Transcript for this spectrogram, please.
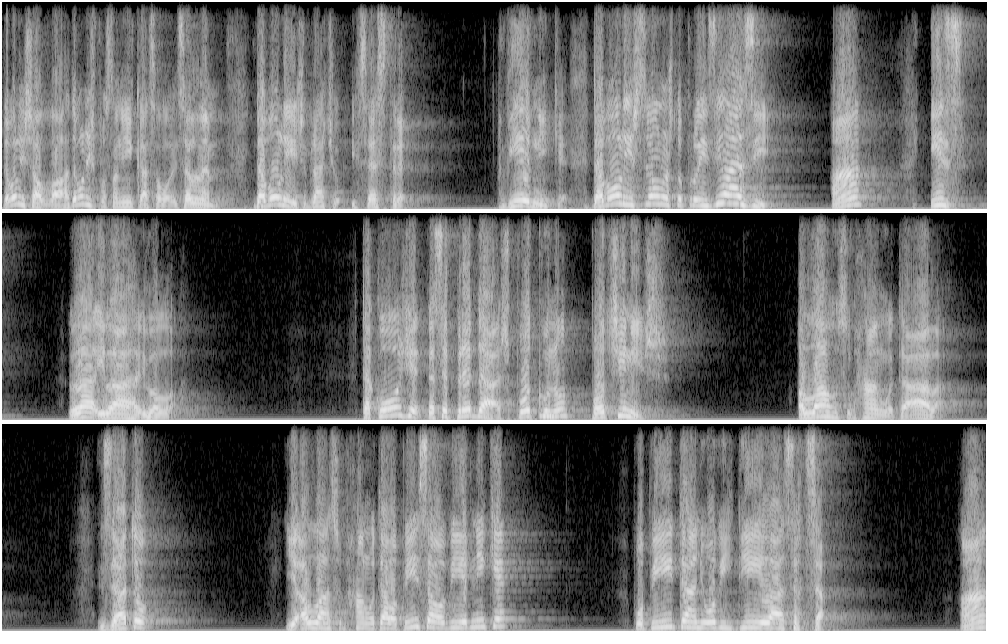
da voliš Allah, da voliš poslanika sallam, da voliš braću i sestre, vjernike, da voliš sve ono što proizilazi a, iz La ilaha illallah. Također da se predaš potpuno, počiniš Allahu subhanahu wa ta'ala. Zato je Allah subhanahu wa ta'ala pisao vjernike po pitanju ovih dijela srca. A?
